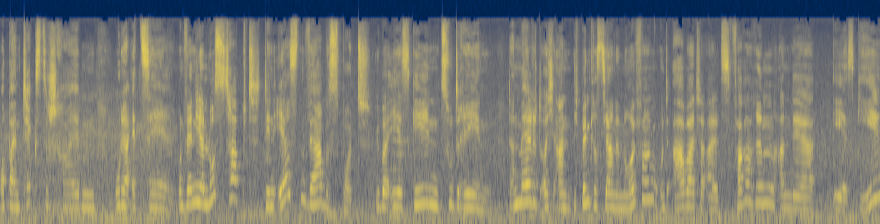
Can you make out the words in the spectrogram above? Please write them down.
ob beim Texte schreiben oder erzählen. Und wenn ihr Lust habt, den ersten Werbespot über ESG zu drehen, dann meldet euch an. Ich bin Christiane Neufang und arbeite als Pfarrerin an der ESG.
